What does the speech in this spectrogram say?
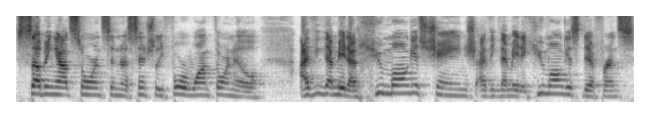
subbing out Sorensen essentially for Juan Thornhill, I think that made a humongous change. I think that made a humongous difference.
